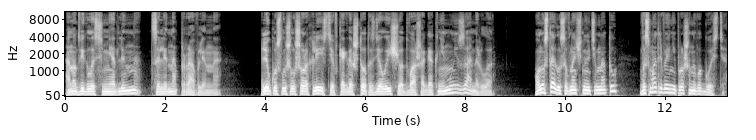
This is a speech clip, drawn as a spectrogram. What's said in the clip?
оно двигалось медленно, целенаправленно. Люк услышал шорох листьев, когда что-то сделало еще два шага к нему и замерло. Он уставился в ночную темноту — высматривая непрошенного гостя.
